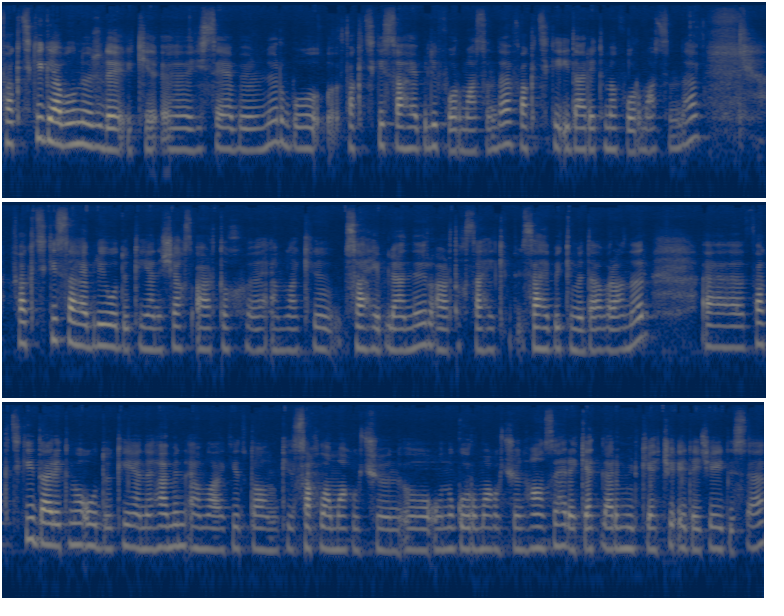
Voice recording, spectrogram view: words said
Faktiki qəbulun özü də iki hissəyə bölünür. Bu faktiki sahiblilik formasında, faktiki idarə etmə formasında. Faktiki sahiblik odur ki, yəni şəxs artıq əmlakı sahiblənir, artıq sahibi kimi davranır. Faktiki idarə etmə odur ki, yəni həmin əmlakı tutalım ki, saxlamaq üçün, onu qorumaq üçün hansı hərəkətləri mülkiyyətçi edəcəkdisə,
